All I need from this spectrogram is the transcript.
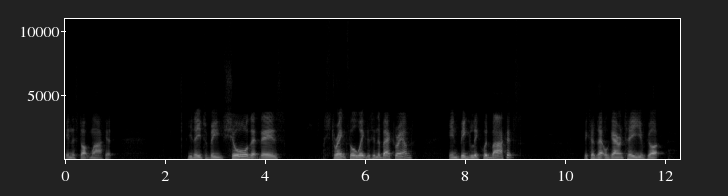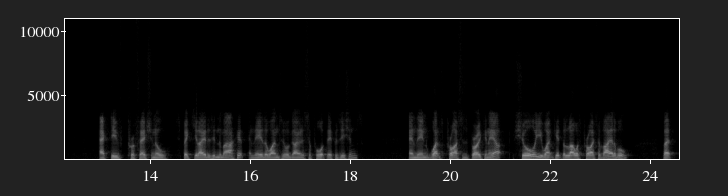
in the stock market. You need to be sure that there's strength or weakness in the background in big liquid markets because that will guarantee you've got active professional speculators in the market and they're the ones who are going to support their positions. And then once price is broken out, sure, you won't get the lowest price available, but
